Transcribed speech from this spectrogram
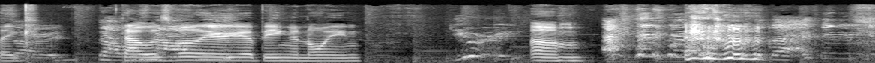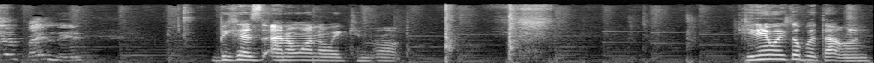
like Sorry. that was not me. Valeria being annoying. You right. Um, I can't even answer that. I can't even get offended. because I don't want to wake him up. He didn't wake up with that one.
